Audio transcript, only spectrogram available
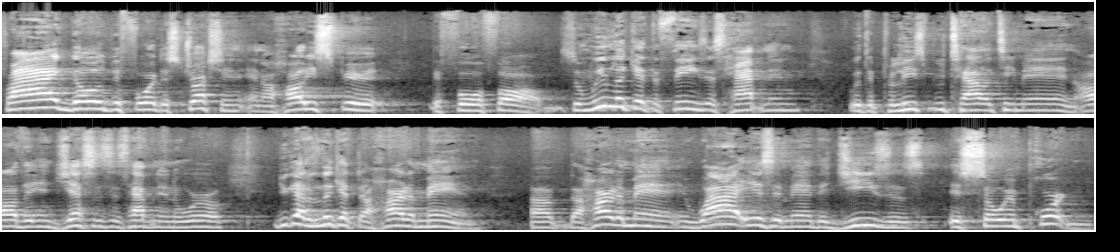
Pride goes before destruction and a haughty spirit before fall. So when we look at the things that's happening, with the police brutality, man, and all the injustices happening in the world, you got to look at the heart of man. Uh, the heart of man. And why is it, man, that Jesus is so important?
